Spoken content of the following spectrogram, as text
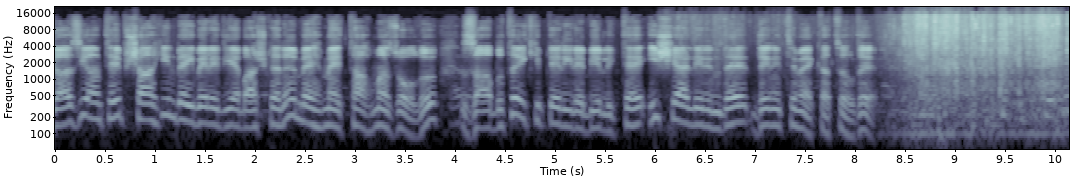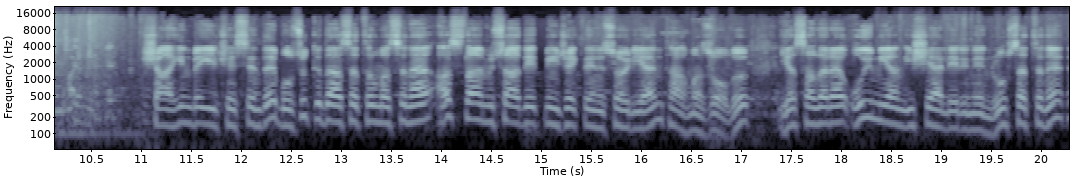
Gaziantep Şahinbey Belediye Başkanı Mehmet Tahmazoğlu, zabıta ekipleriyle birlikte iş yerlerinde denetime katıldı. Şahinbey ilçesinde bozuk gıda satılmasına asla müsaade etmeyeceklerini söyleyen Tahmazoğlu, yasalara uymayan iş yerlerinin ruhsatını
